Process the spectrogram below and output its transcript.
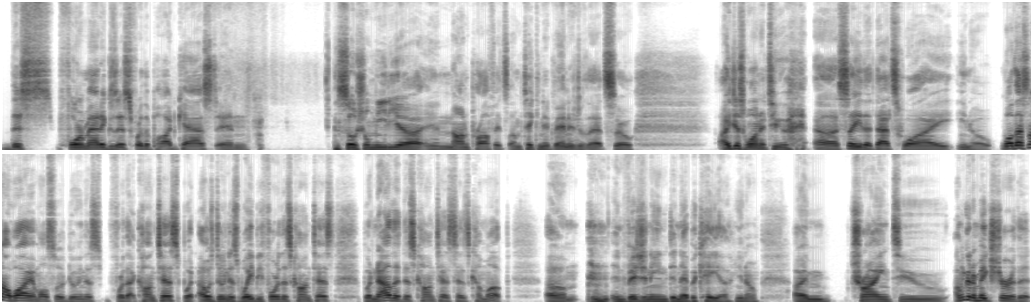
this format exists for the podcast and social media and nonprofits, I'm taking advantage of that. So I just wanted to uh, say that that's why, you know, well, that's not why I'm also doing this for that contest, but I was doing this way before this contest. But now that this contest has come up, um, envisioning Bikéyah, you know, I'm trying to, I'm going to make sure that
